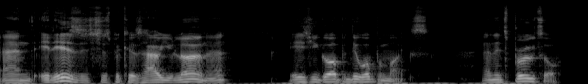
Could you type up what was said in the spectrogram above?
And it is. It's just because how you learn it is you go up and do open mics, and it's brutal.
